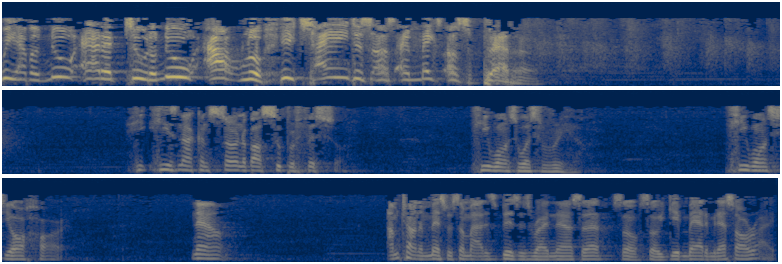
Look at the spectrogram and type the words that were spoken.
we have a new attitude, a new outlook. He changes us and makes us better. He, he's not concerned about superficial. He wants what's real. He wants your heart. Now, I'm trying to mess with somebody's business right now, so so so you get mad at me. That's all right.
